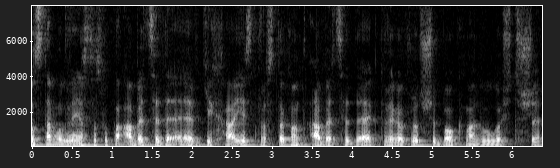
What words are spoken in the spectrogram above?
Podstawą grania stosłupa ABCDEFGH jest prostokąt ABCD, którego krótszy bok ma długość 3.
